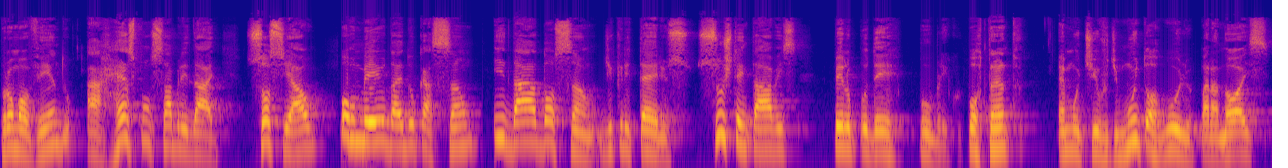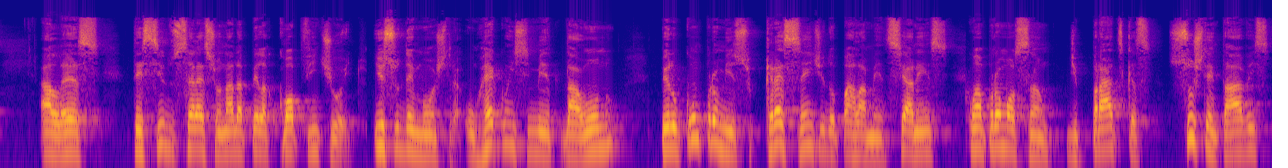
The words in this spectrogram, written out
promovendo a responsabilidade social por meio da educação e da adoção de critérios sustentáveis pelo poder público. Portanto, é motivo de muito orgulho para nós a ter sido selecionada pela COP28. Isso demonstra o reconhecimento da ONU pelo compromisso crescente do parlamento cearense com a promoção de práticas sustentáveis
